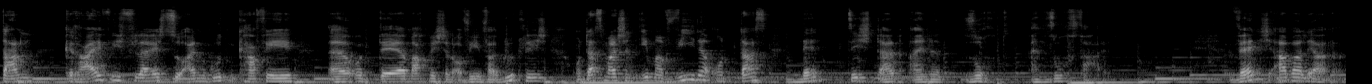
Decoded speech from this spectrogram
dann greife ich vielleicht zu einem guten Kaffee äh, und der macht mich dann auf jeden Fall glücklich. Und das mache ich dann immer wieder und das nennt sich dann eine Sucht, ein Suchtverhalten. Wenn ich aber lerne,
